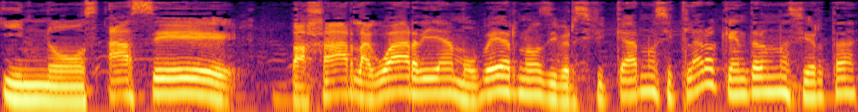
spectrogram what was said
y nos hace bajar la guardia, movernos, diversificarnos y claro que entra una cierta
